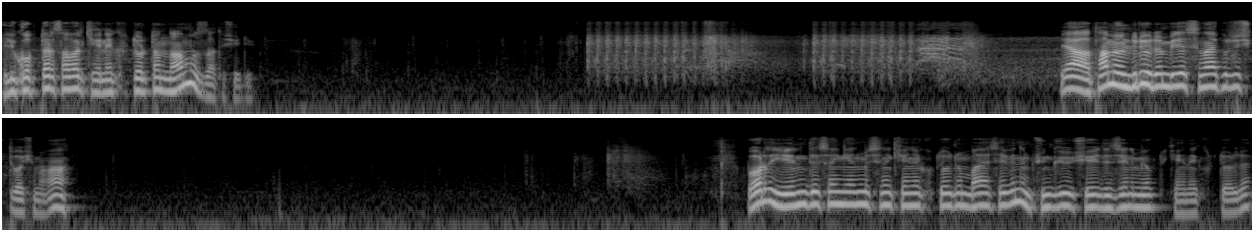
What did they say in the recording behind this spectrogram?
Helikopter savar KN-44'ten daha mı hızlı ateş ediyor? Ya tam öldürüyordum bir de sniper'cı çıktı başıma ha. Bu arada yeni desen gelmesine KN44'ün bayağı sevindim. Çünkü şey desenim yoktu KN44'de.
